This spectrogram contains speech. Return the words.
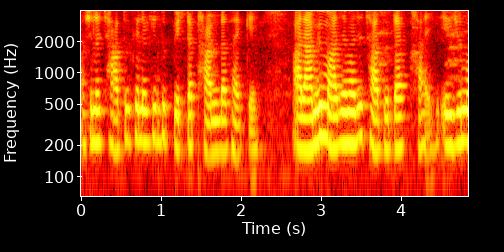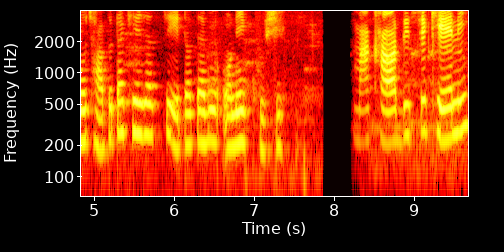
আসলে ছাতু খেলে কিন্তু পেটটা ঠান্ডা থাকে। আর আমি মাঝে মাঝে ছাতুটা খাই। এই জন্য ছাতুটা খেয়ে যাচ্ছে, এটাতে আমি অনেক খুশি। মা খাবার দিচ্ছে, খেয়ে নি।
